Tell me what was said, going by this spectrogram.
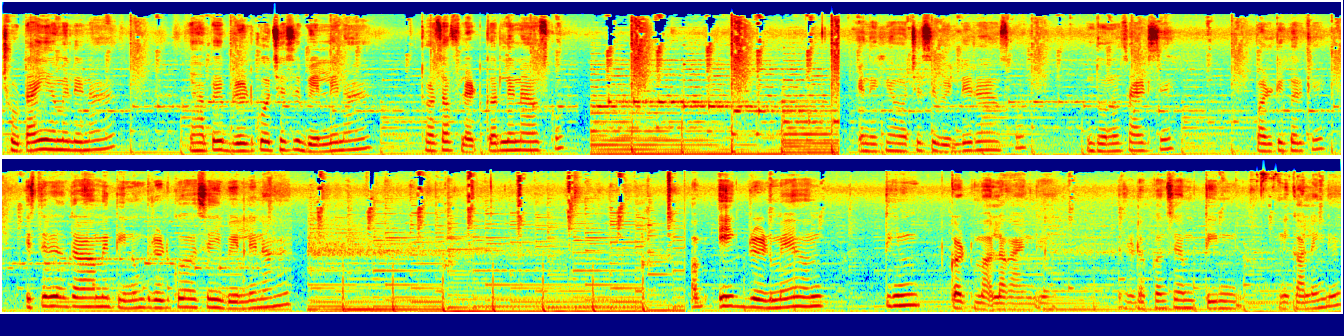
छोटा ही हमें लेना है। यहाँ पे ब्रेड को अच्छे से बेल लेना है। थोड़ा सा फ्लैट कर लेना है उसको। ये देखिए, हम अच्छे से बेल ले रहे हैं उसको। दोनों साइड से पलटी करके। इस तरह हमें तीनों ब्रेड को ऐसे ही बेल लेना है। अब एक ब्रेड में हम तीन कट लगाएँगे। ढक्कन से हम तीन निकालेंगे।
